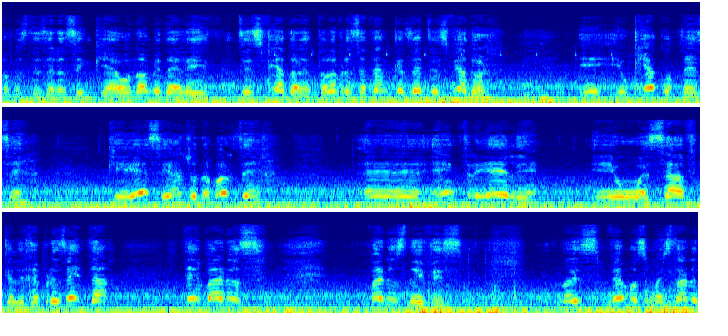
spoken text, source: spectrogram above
vamos dizer assim, que é o nome dele, desviador. A palavra Satan quer dizer desviador. E, e o que acontece? Que esse anjo da morte, é, entre ele e o Esav que ele representa, tem vários, vários níveis. Nós vemos uma história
